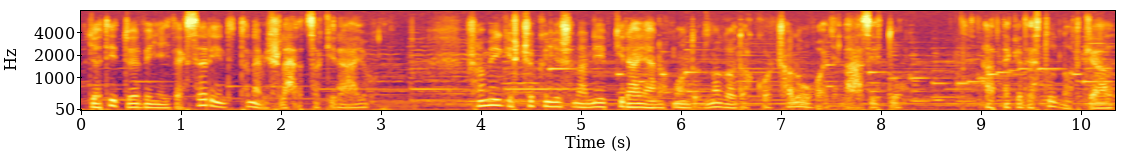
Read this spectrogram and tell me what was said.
hogy a ti törvényeitek szerint te nem is lehetsz a királyuk. És ha mégis csökönyösen a nép királyának mondod magad, akkor csaló vagy, lázító. Hát neked ezt tudnod kell,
